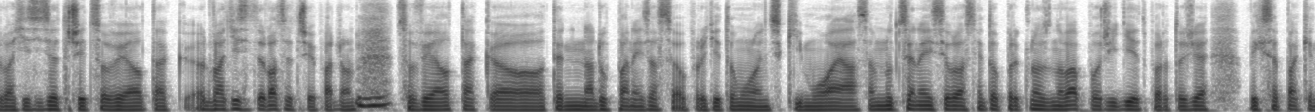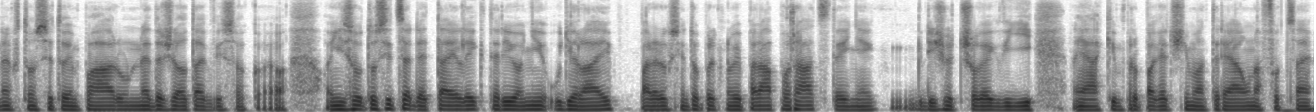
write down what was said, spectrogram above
2003, co vyjel, tak 2023, pardon, mm-hmm. co vyjel, tak uh, ten nadupaný zase oproti tomu loňskému a já jsem nucený si vlastně to prkno znova pořídit, protože bych se pak jinak v tom světovém poháru nedržel tak vysoko. Jo. Oni jsou to sice detaily, které oni udělají, paradoxně to prkno vypadá pořád stejně, když ho člověk vidí na nějakým propagačním materiálu na foce,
